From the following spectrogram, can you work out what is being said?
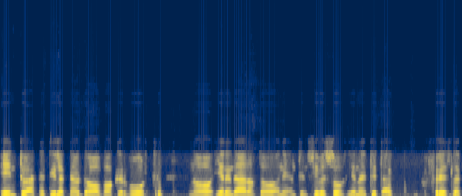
En toe ek natuurlik nou daar wakker word na 31 dae in die intensiewe sorgeenheid het ek vreeslik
